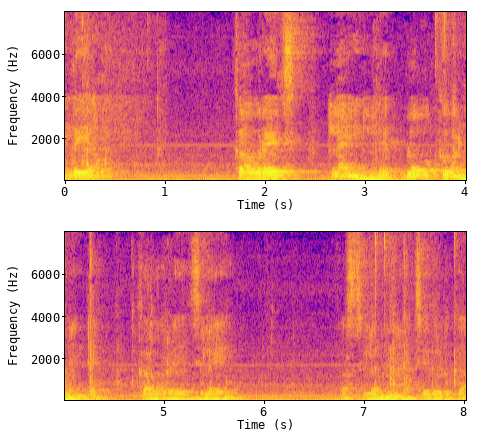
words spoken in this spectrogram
എന്ത് ചെയ്യാം? കവറേജ് ലൈനിൽ ബ്ലോക്ക് വണ്ണിന്റെ കവറേജ് ലൈൻ ഫസ്റ്റിലൊന്ന് മാച്ച് ചെയ്ത് കൊടുക്കുക.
